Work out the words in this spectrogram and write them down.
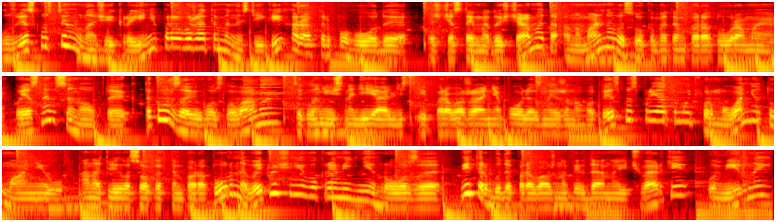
У зв'язку з цим в нашій країні переважатиме нестійкий характер погоди з частими дощами та аномально високими температурами, пояснив синоптик. Також, за його словами, циклонічна діяльність і переважання поля зниженого тиску сприятимуть формуванню туманів, а на тлі високих температур не виключені в окремі дні грози. Вітер буде переважно південної чверті, помірний,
